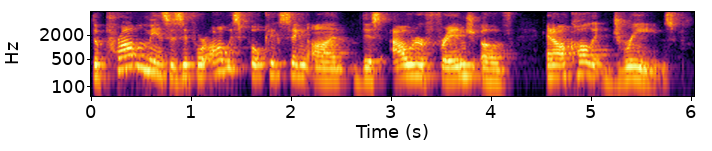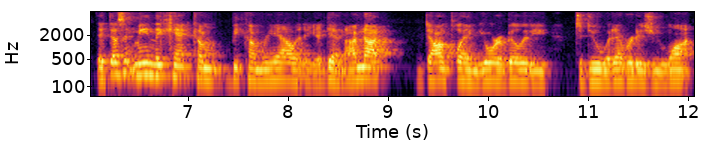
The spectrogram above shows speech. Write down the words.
The problem is, is if we're always focusing on this outer fringe of, and I'll call it dreams, that doesn't mean they can't come become reality. Again, I'm not downplaying your ability to do whatever it is you want.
